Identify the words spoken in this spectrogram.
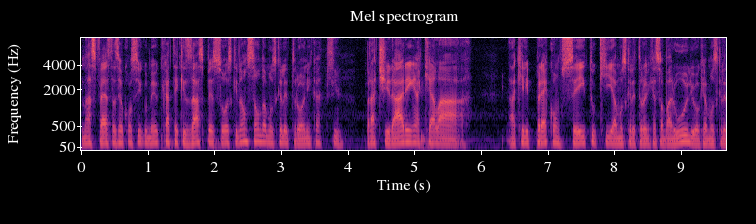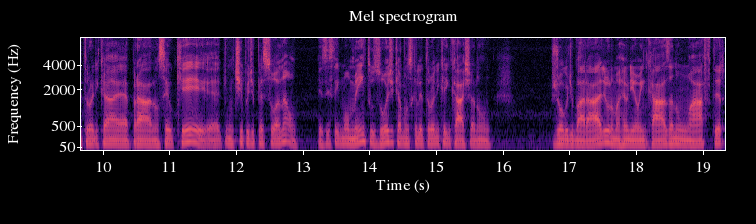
nas festas eu consigo meio que catequizar as pessoas que não são da música eletrônica Sim. para tirarem aquela aquele preconceito que a música eletrônica é só barulho ou que a música eletrônica é pra não sei o quê, é um tipo de pessoa não. Existem momentos hoje que a música eletrônica encaixa num jogo de baralho, numa reunião em casa, num after.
